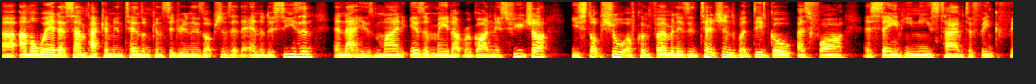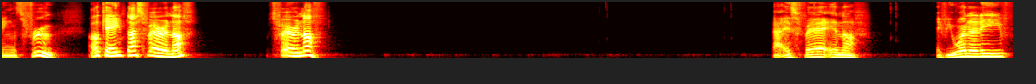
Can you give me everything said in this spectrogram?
Uh, I'm aware that Sam Packham intends on considering his options at the end of the season and that his mind isn't made up regarding his future. He stopped short of confirming his intentions, but did go as far as saying he needs time to think things through. Okay, that's fair enough. It's fair enough. That is fair enough. If you want to leave,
